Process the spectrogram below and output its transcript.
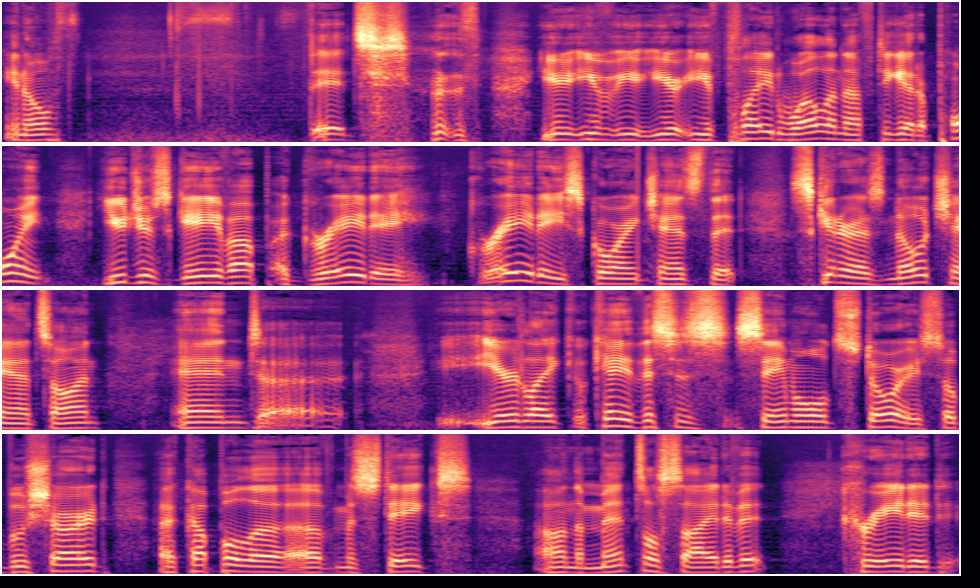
you know, it's you you you you've played well enough to get a point. You just gave up a grade A grade A scoring chance that Skinner has no chance on, and uh, you're like, okay, this is same old story. So Bouchard, a couple of, of mistakes on the mental side of it, created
